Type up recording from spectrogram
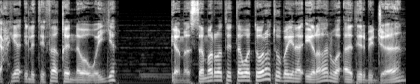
إحياء الاتفاق النووي كما استمرت التوترات بين إيران وآذربيجان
